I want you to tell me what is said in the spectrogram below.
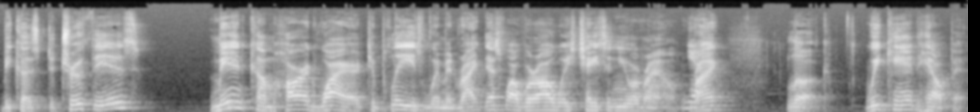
Because the truth is, men come hardwired to please women, right? That's why we're always chasing you around, Yeah. right? Look, we can't help it.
